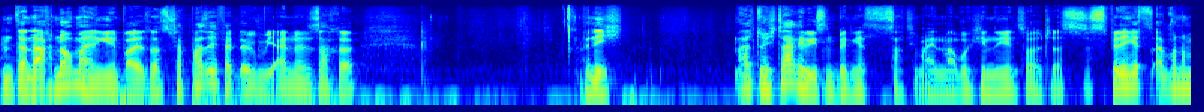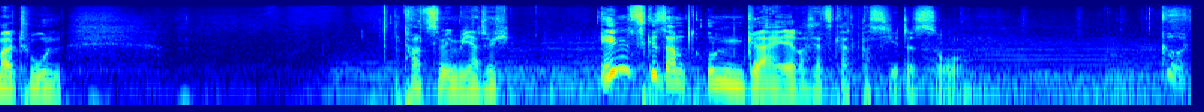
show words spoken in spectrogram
Und danach nochmal hingehen, weil sonst verpasse ich halt irgendwie eine Sache. Wenn ich halt nicht da gewesen bin, jetzt nach dem einen Mal, wo ich hingehen sollte. Das, das werde ich jetzt einfach nochmal tun trotzdem irgendwie natürlich insgesamt ungeil, was jetzt gerade passiert ist, so. Gut.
